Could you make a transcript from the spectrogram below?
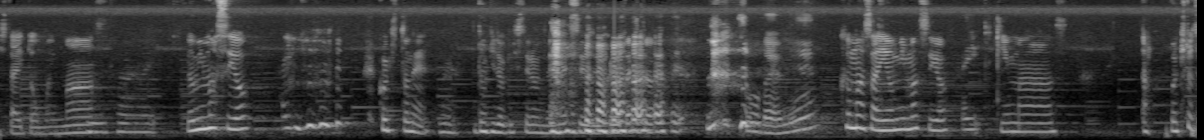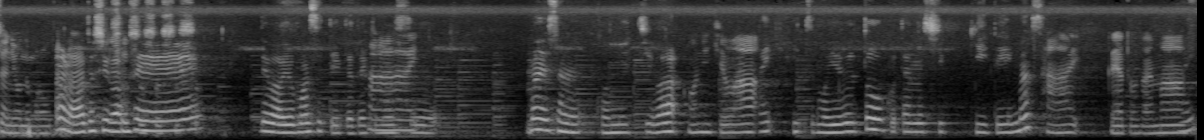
したいと思います、はい。読みますよ これきっとねうん。ドキドキしてるんでメッセージをくれた人。そうだよね。くまさん読みますよ。はい。いきます。あこれきとちゃんに読んでもらおうとあら私が。そうそうそうそう。では読ませていただきます。はまえさんこんにちは。こんにちは。はい。いつもゆるトーク楽しく聞いています。はい。ありがとうございます、はい。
